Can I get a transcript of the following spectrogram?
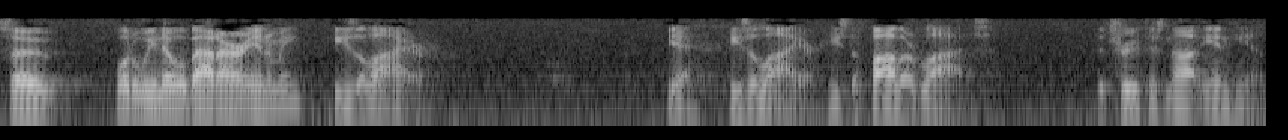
So, what do we know about our enemy? He's a liar. Yeah, he's a liar. He's the father of lies. The truth is not in him.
